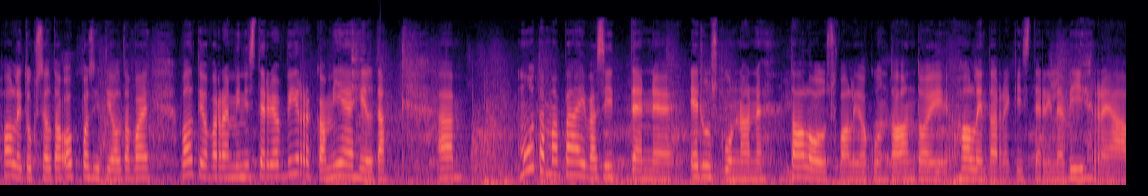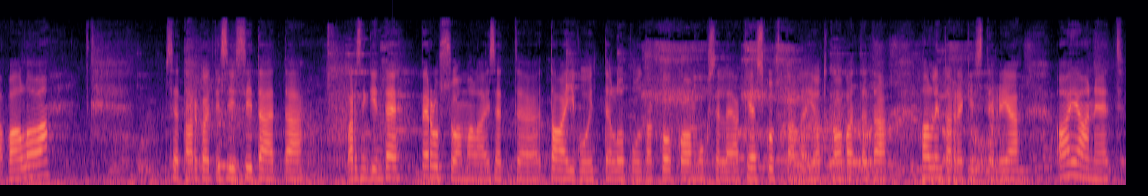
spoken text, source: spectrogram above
hallitukselta, oppositiolta vai valtiovarainministeriön virkamiehiltä. Muutama päivä sitten eduskunnan talousvaliokunta antoi hallintarekisterille vihreää valoa. Se tarkoitti siis sitä, että varsinkin te perussuomalaiset taivuitte lopulta kokoomukselle ja keskustalle, jotka ovat tätä hallintarekisteriä ajaneet.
